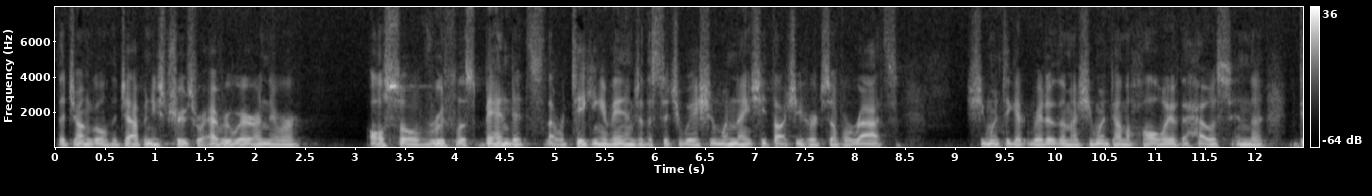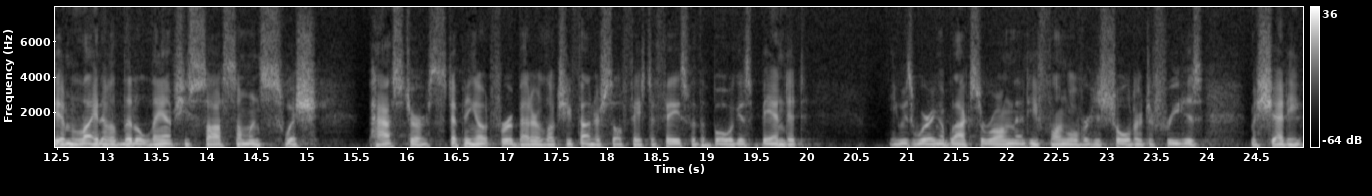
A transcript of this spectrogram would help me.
the jungle. The Japanese troops were everywhere, and they were also ruthless bandits that were taking advantage of the situation. One night she thought she heard several rats. She went to get rid of them. As she went down the hallway of the house, in the dim light of a little lamp, she saw someone swish past her. Stepping out for a better look, she found herself face to face with a bogus bandit. He was wearing a black sarong that he flung over his shoulder to free his machete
